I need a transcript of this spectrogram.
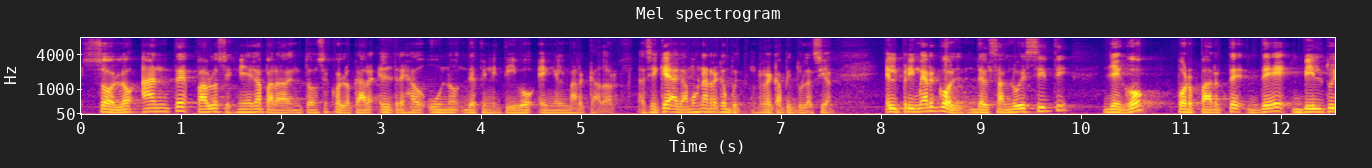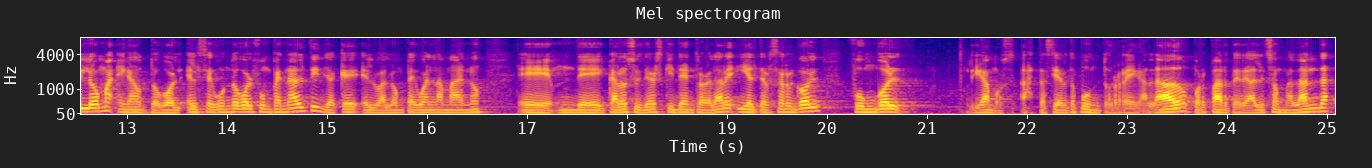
solo ante Pablo Cisniega para entonces colocar el 3 a 1 definitivo en el marcador. Así que hagamos una recapitulación. El primer gol del San Luis City llegó por parte de Bill Tuiloma en autogol. El segundo gol fue un penalti, ya que el balón pegó en la mano eh, de Carlos Swiderski dentro del área. Y el tercer gol fue un gol, digamos, hasta cierto punto regalado por parte de Alison Malanda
